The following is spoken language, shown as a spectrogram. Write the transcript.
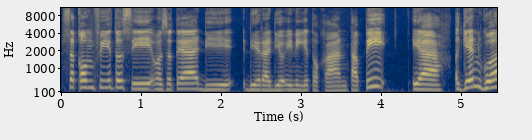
Sekomfi itu sih maksudnya di di radio ini gitu kan. Tapi ya again gue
